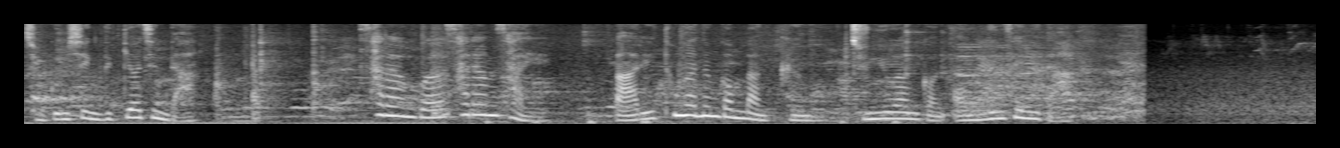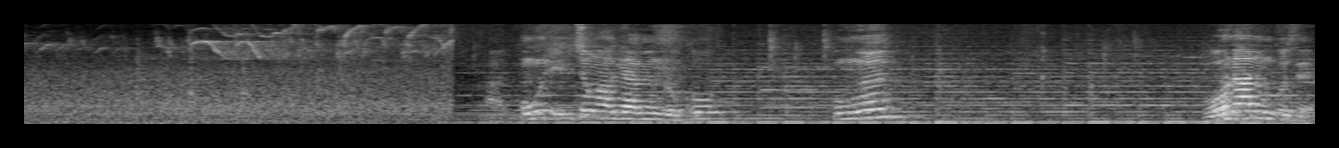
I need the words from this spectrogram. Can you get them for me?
조금씩 느껴진다. 사람과 사람 사이 말이 통하는 것만큼 중요한 건 없는 셈이다. 일정하게 하면 그렇고 공을 원하는 곳에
